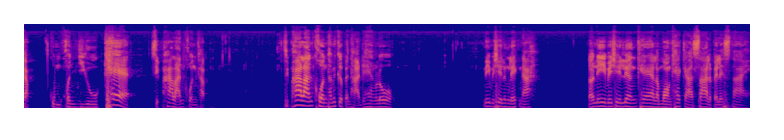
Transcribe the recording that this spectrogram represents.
กับกลุ่มคนยิวแค่ 15 ล้านคนครับ 15 ล้านคนทำให้เกิดปัญหาได้ทั้งโลก นี่ไม่ใช่เรื่องเล็กนะ แล้วนี่ไม่ใช่เรื่องแค่เรามองแค่กาซาหรือปาเลสไตน์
